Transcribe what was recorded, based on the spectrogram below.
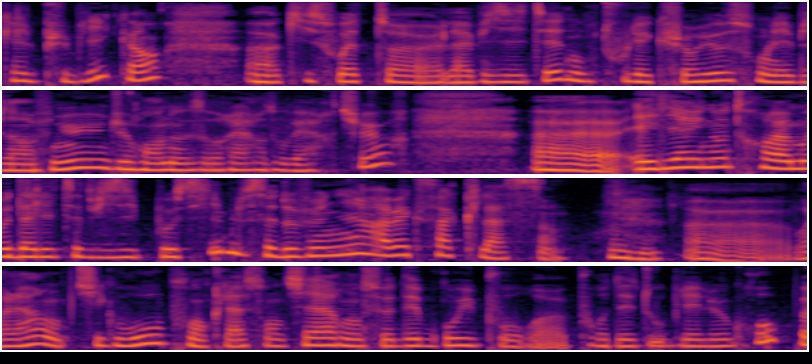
quel public hein, qui souhaite la visiter. Donc, tous les curieux sont les bienvenus durant nos horaires d'ouverture. et il y a une autre modalité de visite possible, c'est de venir avec sa classe. Mhm. Euh, voilà, en petit groupe ou en classe entière, on se débrouille pour euh, pour dédoubler le groupe.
